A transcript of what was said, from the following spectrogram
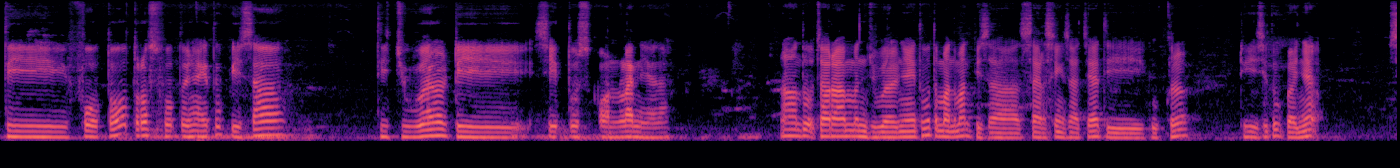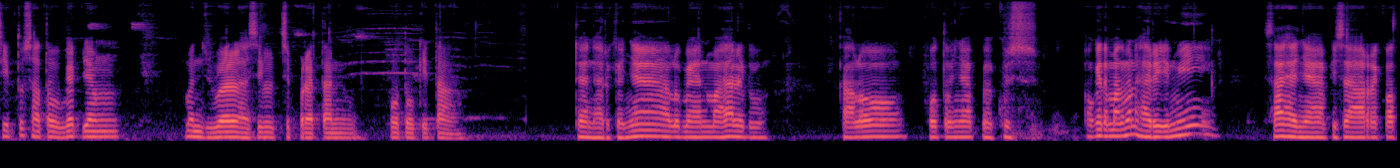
difoto terus fotonya itu bisa dijual di situs online ya. Nah, untuk cara menjualnya itu teman-teman bisa searching saja di Google. Di situ banyak situs atau web yang menjual hasil jepretan foto kita. Dan harganya lumayan mahal itu. Kalau fotonya bagus Oke teman-teman hari ini saya hanya bisa rekod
